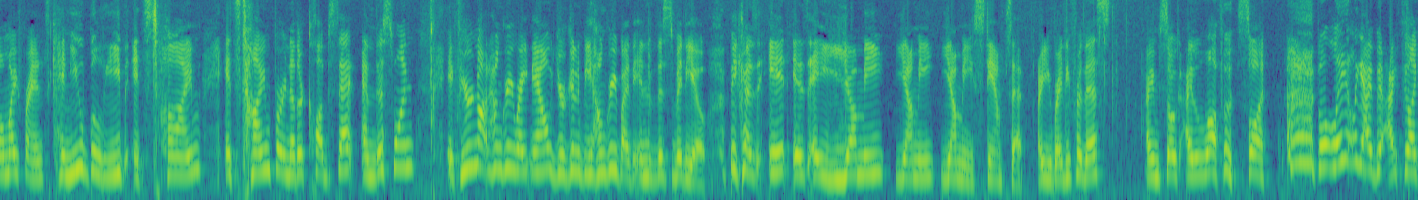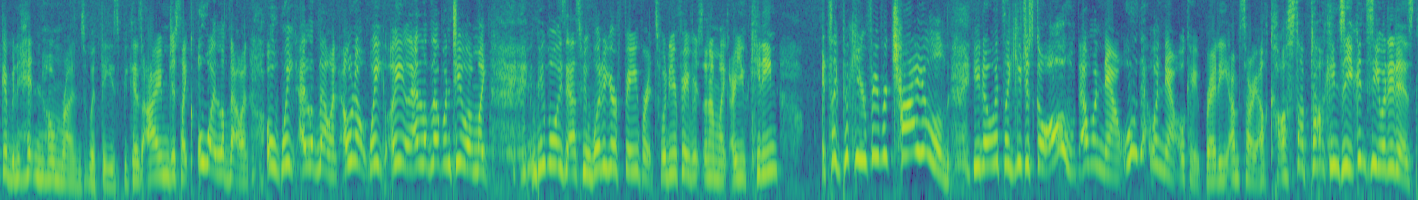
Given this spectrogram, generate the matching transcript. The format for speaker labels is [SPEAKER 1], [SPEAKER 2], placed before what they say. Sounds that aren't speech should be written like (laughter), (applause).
[SPEAKER 1] Hello, my friends. Can you believe it's time? It's time for another club set. And this one, if you're not hungry right now, you're going to be hungry by the end of this video because it is a yummy, yummy, yummy stamp set. Are you ready for this? I'm so, I love (laughs) this one. But lately, been, I feel like I've been hitting home runs with these because I'm just like, oh, I love that one. Oh, wait, I love that one. Oh, no, wait, wait I love that one too. I'm like, people always ask me, what are your favorites? What are your favorites? And I'm like, are you kidding? It's like picking your favorite child. You know, it's like you just go, oh, that one now. Oh, that one now. Okay, ready? I'm sorry. I'll, I'll stop talking so you can see what it is.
